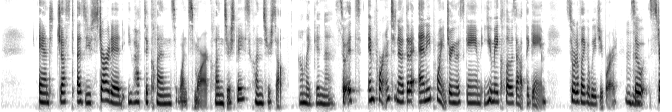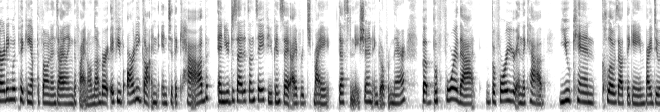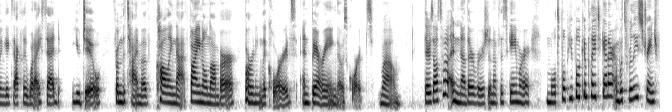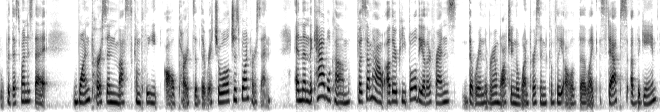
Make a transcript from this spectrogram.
And just as you started, you have to cleanse once more. Cleanse your space, cleanse yourself. Oh my goodness. So it's important to note that at any point during this game, you may close out the game, sort of like a Ouija board. Mhm. So starting with picking up the phone and dialing the final number, if you've already gotten into the cab and you decide it's unsafe, you can say, I've reached my destination and go from there. But before that, before you're in the cab, you can close out the game by doing exactly what I said you do from the time of calling that final number, burning the cords, and burying those cords. Wow. There's also another version of this game where multiple people can play together. And what's really strange with this one is that one person must complete all parts of the ritual, just one person. And then the cab will come, but somehow other people, the other friends that were in the room watching the one person complete all of the like steps of the game,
